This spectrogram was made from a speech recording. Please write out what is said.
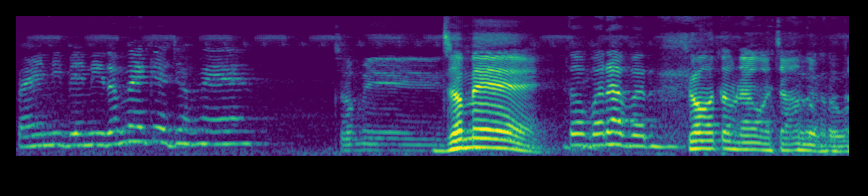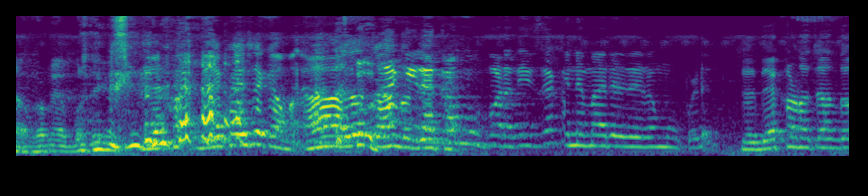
ભાઈની બેની રમે કે જમે? જમે. જમે. તો બરાબર. જો તમને આમાં ચાંદો બતાવું. રમે બોલે. દેખાય છે કે આમાં? હા હાલો ચાંદો રમવું પડે. એને મારે રે રમવું પડે. જો દેખાણો ચાંદો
